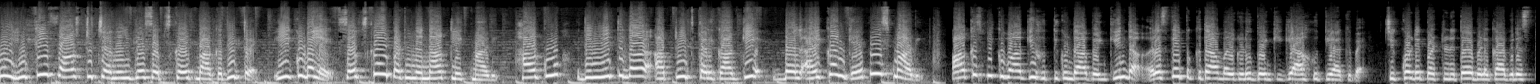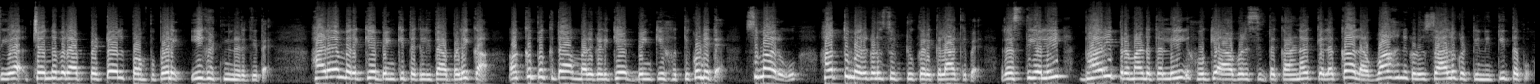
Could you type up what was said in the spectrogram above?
Fast ಚಾನೆಲ್ಗೆ subscribe ಆಗದಿದ್ರೆ ಈ ಕೂಡಲೇ ಸಬ್ಸ್ಕ್ರೈಬ್ ಬಟನ್ ಅನ್ನ ಕ್ಲಿಕ್ ಮಾಡಿ ಹಾಗೂ ದಿನನಿತ್ಯದ ಅಪ್ಡೇಟ್ಗಳಿಗಾಗಿ ಬೆಲ್ ಐಕಾನ್ಗೆ ಪ್ರೆಸ್ ಮಾಡಿ. ಆಕಸ್ಮಿಕವಾಗಿ ಹುತ್ತಿಕೊಂಡ ಬೆಂಕಿಯಿಂದ ರಸ್ತೆ ಪಕ್ಕದ ಮರಗಳು ಬೆಂಕಿಗೆ ಆಹುತಿಯಾಗಿವೆ. ಚಿಕ್ಕೋಡಿ ಪಟ್ಟಣದ ಬೆಳಗಾವಿ ರಸ್ತೆಯ ಚನ್ನವರ ಪೆಟ್ರೋಲ್ ಪಂಪ್ ಬಳಿ ಈ ಘಟನೆ ನಡೆದಿದೆ. ಹಳೆಯ ಮರಕ್ಕೆ ಬೆಂಕಿ ತಗಲಿದ ಬಳಿಕ ಅಕ್ಕಪಕ್ಕದ ಮರಗಳಿಗೆ ಬೆಂಕಿ ಹೊತ್ತಿಕೊಂಡಿದೆ. ಸುಮಾರು ಹತ್ತು ಮರಗಳು ಸುಟ್ಟು ಕರಕಲಾಗಿವೆ. ರಸ್ತೆಯಲ್ಲಿ ಭಾರಿ ಪ್ರಮಾಣದಲ್ಲಿ ಹೊಗೆ ಆವರಿಸಿದ್ದ ಕಾರಣ ಕೆಲಕಾಲ ವಾಹನಗಳು ಸಾಲುಗಟ್ಟಿ ನಿಂತಿದ್ದವು.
